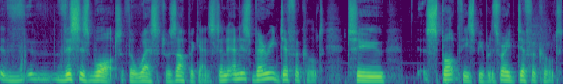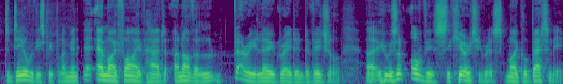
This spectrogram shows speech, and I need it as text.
th- this is what the West was up against. And, and it's very difficult to spot these people. It's very difficult to deal with these people. I mean, MI5 had another very low grade individual uh, who was an obvious security risk, Michael Bettaney,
